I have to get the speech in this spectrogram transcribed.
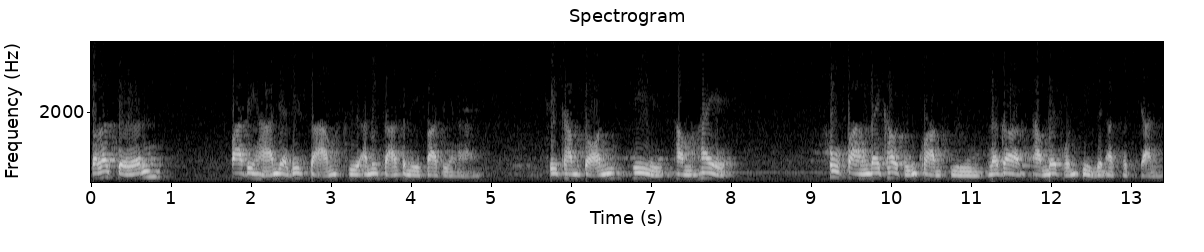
สรรเสริญปาฏิหาริย์อย่างที่สามคืออนุสาสนีปาฏิหาริย์คือคำสอนที่ทำให้ผู้ฟังได้เข้าถึงความจริง แล้วก็ทำได้ผลจริงเป็นอัศจรรย์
